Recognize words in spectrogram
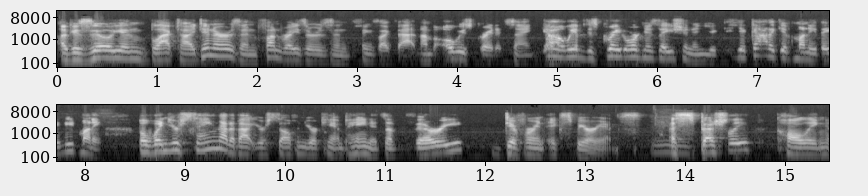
a gazillion black tie dinners and fundraisers and things like that, and I'm always great at saying, "Yo, we have this great organization, and you you got to give money. They need money." But when you're saying that about yourself and your campaign, it's a very different experience, mm. especially calling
